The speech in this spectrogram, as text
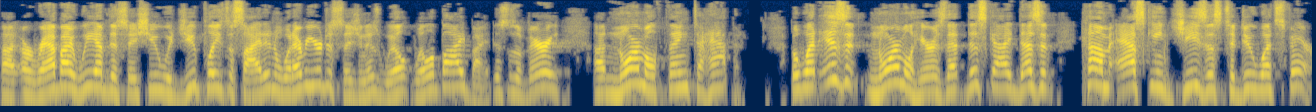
uh, or Rabbi, we have this issue. Would you please decide it? And whatever your decision is, we'll, we'll abide by it. This is a very uh, normal thing to happen. But what isn't normal here is that this guy doesn't come asking Jesus to do what's fair.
